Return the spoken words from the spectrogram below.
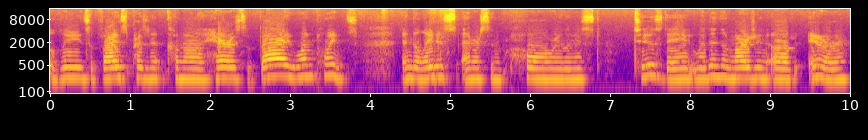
leads Vice President Kamala Harris by one point in the latest Emerson poll released Tuesday within the margin of error.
